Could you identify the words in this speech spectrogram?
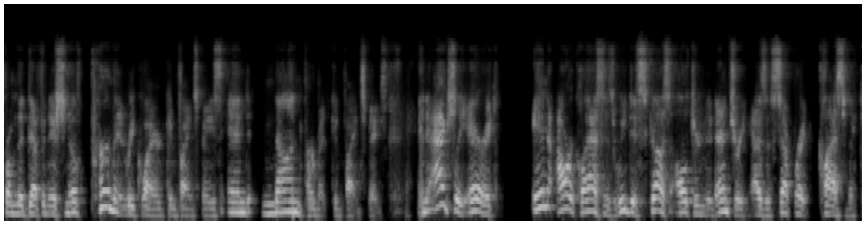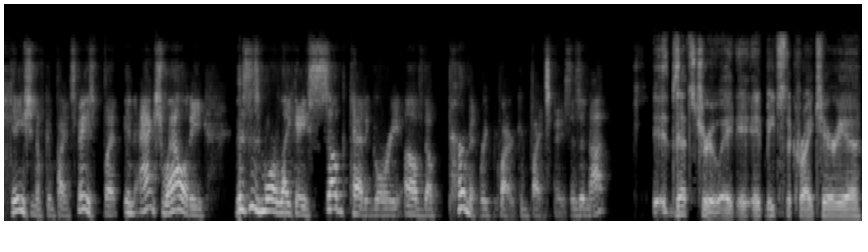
from the definition of permit required confined space and non permit confined space. And actually, Eric, in our classes, we discuss alternate entry as a separate classification of confined space, but in actuality, this is more like a subcategory of the permit required confined space, is it not? That's true. It, it, it, meets the criteria,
